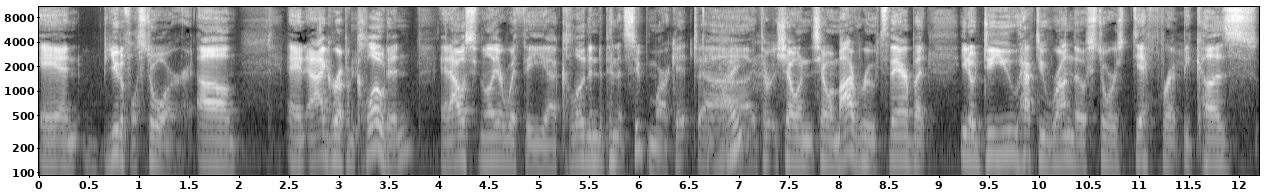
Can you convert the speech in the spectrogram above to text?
and beautiful store. Um, and I grew up in Culloden, and I was familiar with the uh, Independent Supermarket, uh, Right. th- showing showing my roots there. But you know, do you have to run those stores different because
